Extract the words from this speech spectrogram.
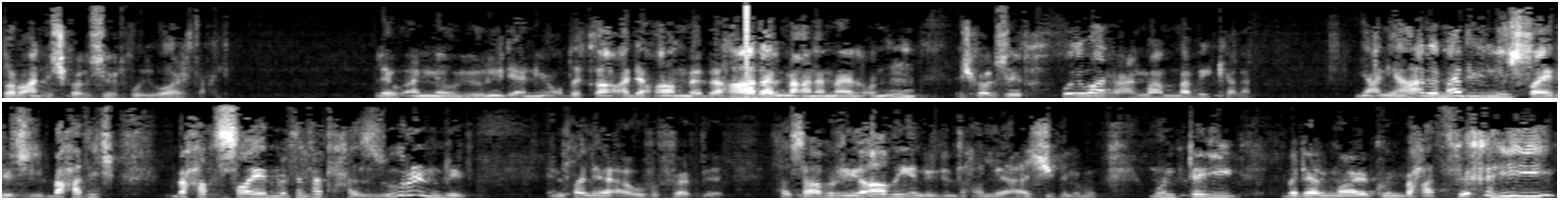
طبعا إشكال السيد الخوي وارد عليه. لو أنه يريد أن يعطي قاعدة عامة بهذا المعنى من العموم إشكال السيد الخوي وارد عليه. ما, بيكلم يعني هذا ما أدري ليش صاير شيء بحث بحث صاير مثل فتح الزور نريد نحلها أو حساب رياضي نريد نحلها. هالشكل منتهي. بدل ما يكون بحث فقهي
